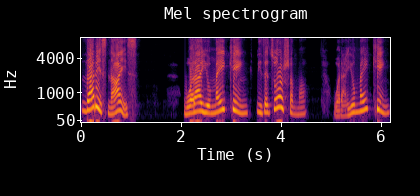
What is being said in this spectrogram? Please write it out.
That is nice. What are you making? 你在做什么？what are you making?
